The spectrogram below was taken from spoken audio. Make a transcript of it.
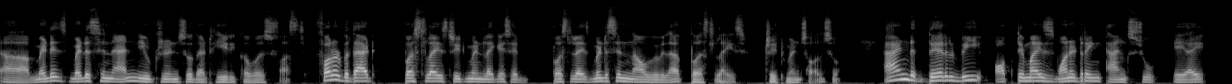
uh, medicine and nutrients so that he recovers faster. Followed by that, personalized treatment. Like I said, personalized medicine. Now we will have personalized treatments also. And there will be optimized monitoring thanks to AI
